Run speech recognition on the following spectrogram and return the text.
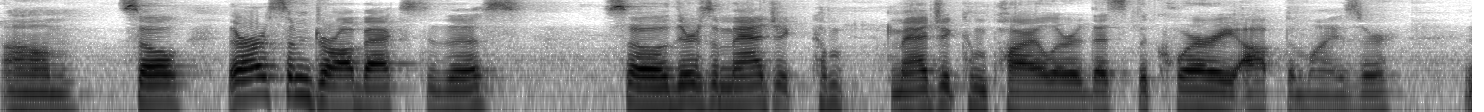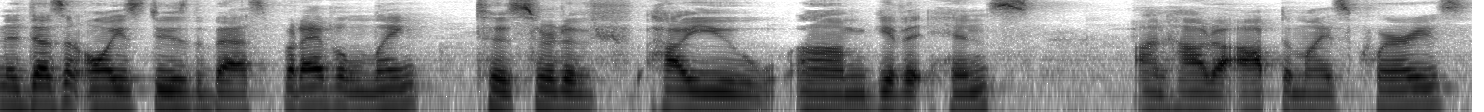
Um, so there are some drawbacks to this. So there's a magic, magic compiler that's the query optimizer. And it doesn't always do the best, but I have a link to sort of how you um, give it hints on how to optimize queries.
